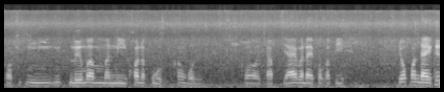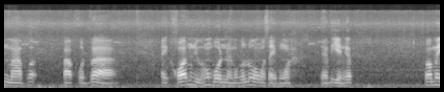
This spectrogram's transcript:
ก็ลืมว่ามันมีข้อตะปูข้างบน ก็จับย้ายบันไดปกติ ยกบันไดขึ้นมาก็ปรากฏว่าไอ้ค้อนมันอยู่ข้างบนน่ะมันก็ล่วงมาใส่หัว แต่ไม่เห็นครับ ก็ไม่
